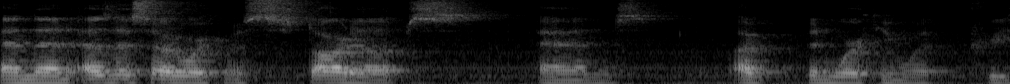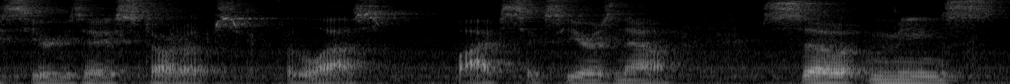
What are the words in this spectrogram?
And then as I started working with startups, and I've been working with pre Series A startups for the last five, six years now. So it means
